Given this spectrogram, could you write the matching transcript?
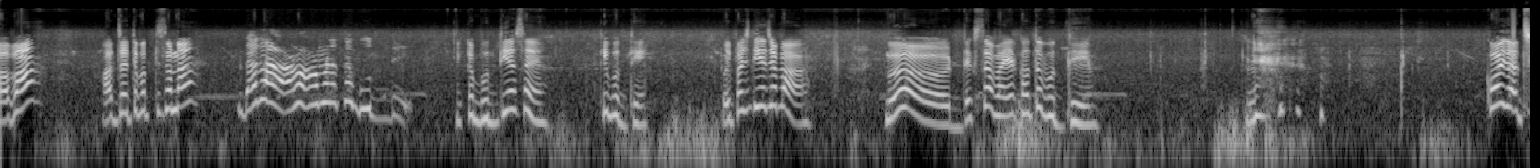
বাবা আর যাইতে পারতেছো না? দাদা আমার একটা বুদ্ধি। একটা বুদ্ধি আছে? কি বুদ্ধি? ওই পাশ দিয়ে যাবা? গুড দেখছ ভাইয়ের কত বুদ্ধি। কই যাচ্ছ?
